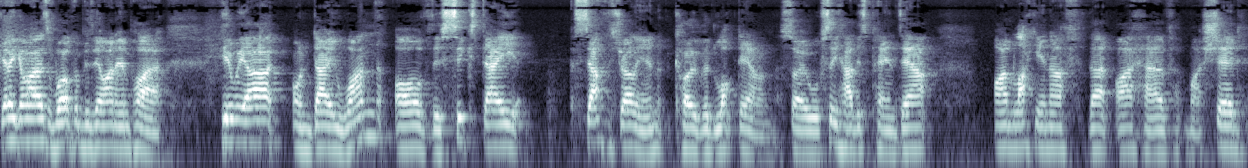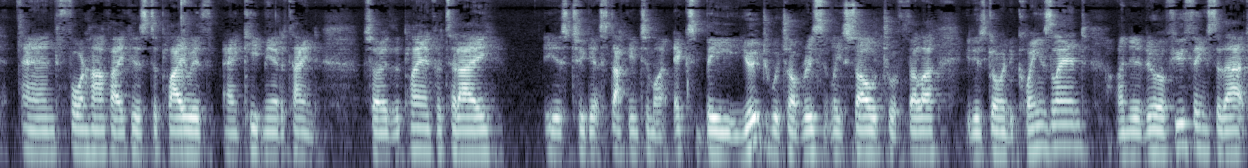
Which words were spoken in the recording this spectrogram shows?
G'day guys welcome to the Iron Empire. Here we are on day one of the six day South Australian COVID lockdown. So we'll see how this pans out. I'm lucky enough that I have my shed and four and a half acres to play with and keep me entertained. So the plan for today is to get stuck into my XB ute, which I've recently sold to a fella. It is going to Queensland. I need to do a few things to that.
